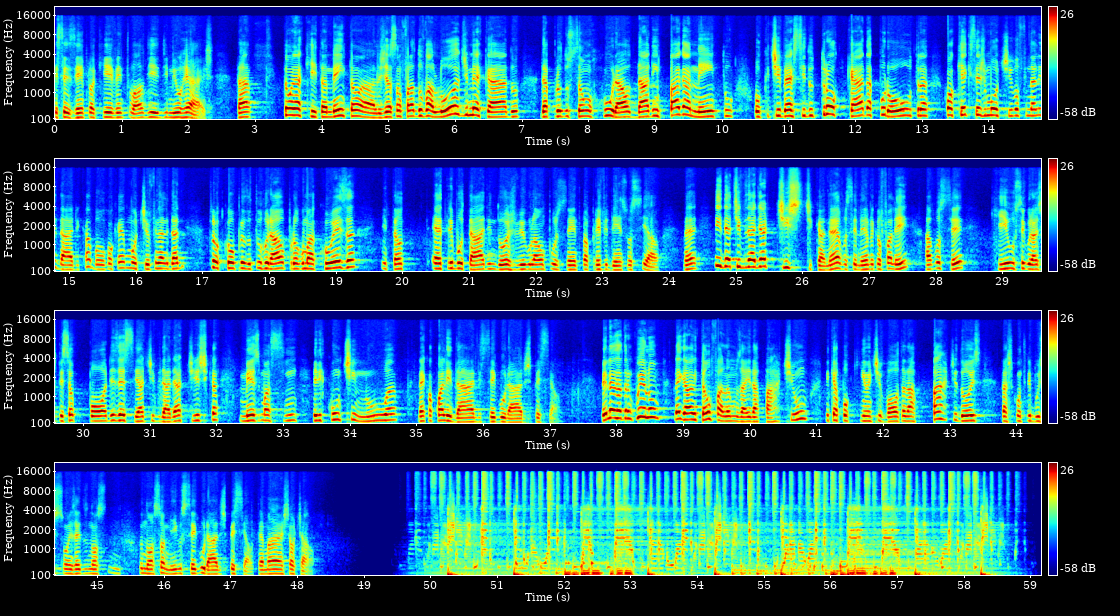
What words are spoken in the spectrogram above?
esse exemplo aqui eventual de, de mil reais. Tá? Então, olha aqui também, então, a legislação fala do valor de mercado da produção rural dada em pagamento ou que tiver sido trocada por outra, qualquer que seja o motivo ou finalidade. Acabou, qualquer motivo finalidade, trocou o produto rural por alguma coisa, então é tributado em 2,1% para a Previdência Social. Né? E de atividade artística, né? você lembra que eu falei a você que o segurado especial pode exercer atividade artística, mesmo assim ele continua né, com a qualidade segurado especial. Beleza? Tranquilo? Legal, então falamos aí da parte 1. Daqui a pouquinho a gente volta da parte 2 das contribuições aí do nosso, do nosso amigo segurado especial. Até mais, tchau, tchau.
